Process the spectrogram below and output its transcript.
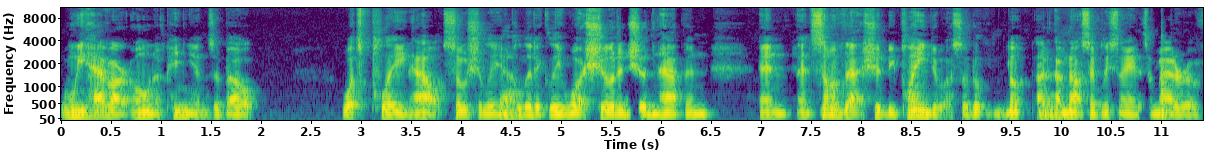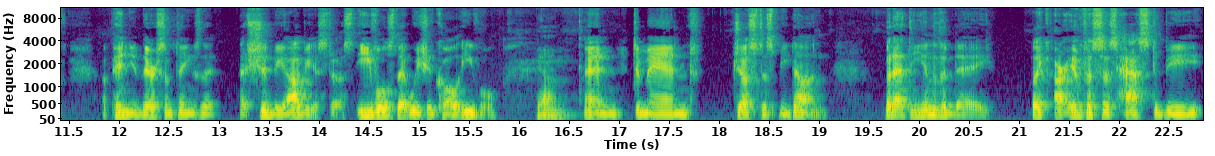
we have our own opinions about what's playing out socially yeah. and politically, what should and shouldn't happen and and some of that should be plain to us. So no, I, am not simply saying it's a matter of opinion. There are some things that that should be obvious to us, evils that we should call evil, yeah. and demand justice be done. But at the end of the day, like our emphasis has to be,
